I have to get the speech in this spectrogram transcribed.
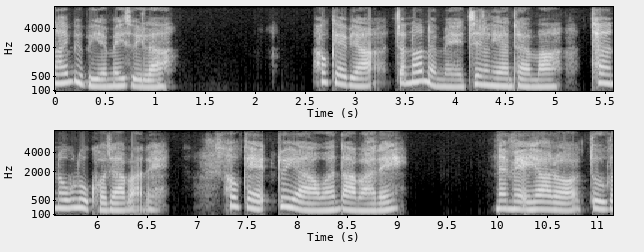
လိုင်းပီပီရဲ့မိတ်ဆွေလား ဟုတ်ကဲ့ဗျကျွန်တော်နာမည်ကျင်လျန်ထံမှာထန်နိုးလို့ခေါ်ကြပါတယ်ဟုတ်ကဲ့တွေ့ရဝမ်းသာပါတယ်နာမည်အရတော့သူက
